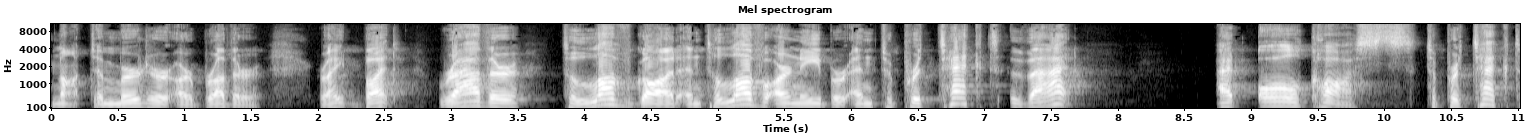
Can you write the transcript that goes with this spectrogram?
not to murder our brother, right? But rather to love God and to love our neighbor and to protect that at all costs, to protect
